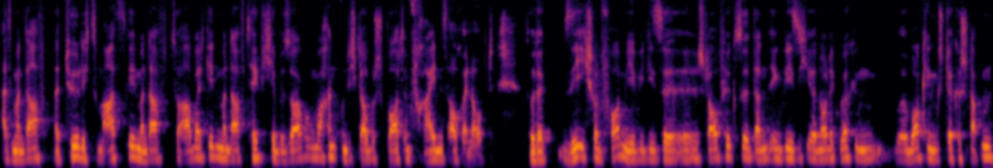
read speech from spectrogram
also man darf natürlich zum Arzt gehen, man darf zur Arbeit gehen, man darf tägliche Besorgung machen und ich glaube, Sport im Freien ist auch erlaubt. So, da sehe ich schon vor mir, wie diese äh, Schlaufüchse dann irgendwie sich ihre Nordic Walking, äh, Walking Stöcke schnappen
